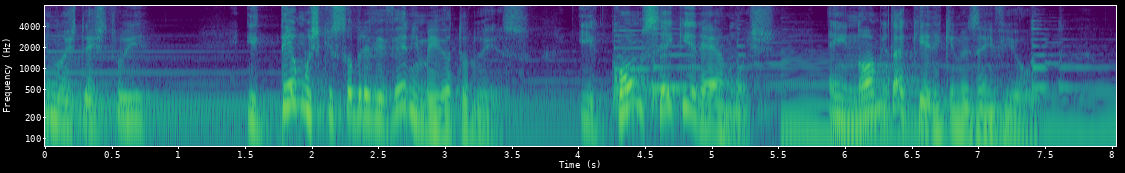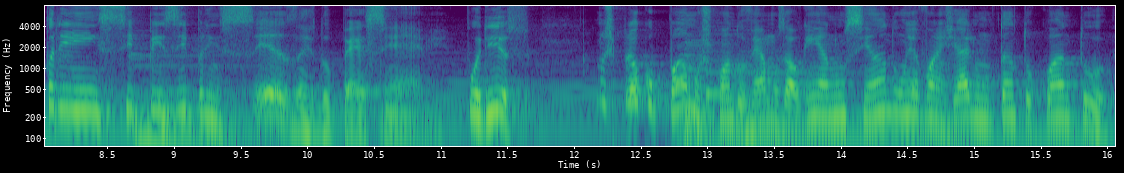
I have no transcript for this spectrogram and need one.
e nos destruir. E temos que sobreviver em meio a tudo isso. E conseguiremos, em nome daquele que nos enviou. Príncipes e princesas do PSM. Por isso, nos preocupamos quando vemos alguém anunciando um evangelho um tanto quanto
